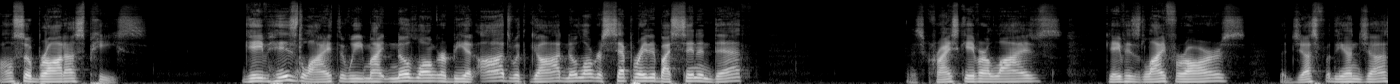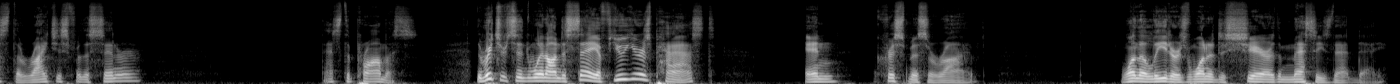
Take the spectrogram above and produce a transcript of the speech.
also brought us peace. Gave his life that we might no longer be at odds with God, no longer separated by sin and death, and as Christ gave our lives, gave his life for ours, the just for the unjust, the righteous for the sinner, that's the promise. The Richardson went on to say a few years passed and Christmas arrived. One of the leaders wanted to share the message that day.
